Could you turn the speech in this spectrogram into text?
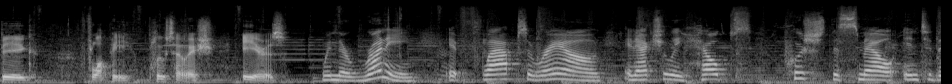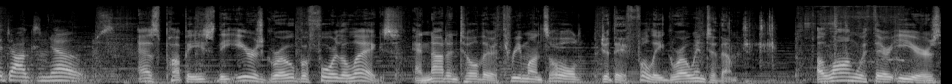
Big, floppy, Pluto ish ears. When they're running, it flaps around and actually helps push the smell into the dog's nose. As puppies, the ears grow before the legs, and not until they're three months old do they fully grow into them. Along with their ears,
